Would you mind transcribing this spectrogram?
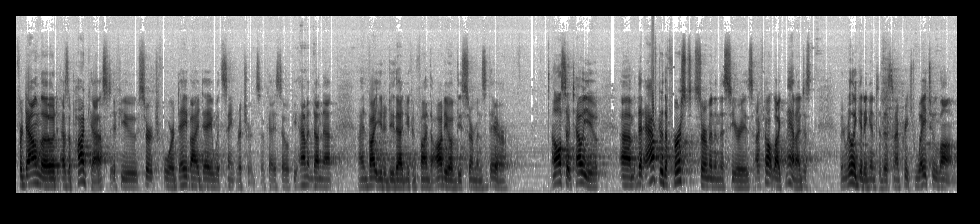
for download as a podcast if you search for Day by Day with St. Richard's. Okay, so if you haven't done that, I invite you to do that, you can find the audio of these sermons there. I'll also tell you um, that after the first sermon in this series, I felt like, man, I just been really getting into this, and I preached way too long.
